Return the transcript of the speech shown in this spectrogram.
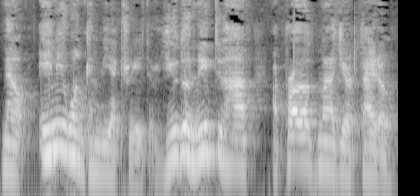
Now, anyone can be a creator. You don't need to have a product manager title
